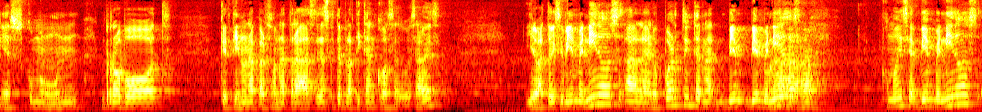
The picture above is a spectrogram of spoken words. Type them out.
es como un robot que tiene una persona atrás, de esas que te platican cosas, güey, ¿sabes? Y el vato dice, bienvenidos al aeropuerto internacional, bien, bienvenidos, Ajá. ¿cómo dice? Bienvenidos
